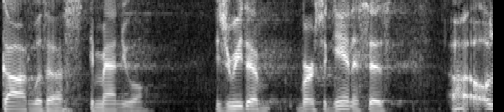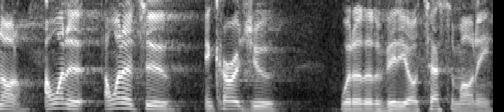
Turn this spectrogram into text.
God with us, Emmanuel. As you read that verse again, it says, uh, oh, no. I wanted, I wanted to encourage you with a little video testimony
